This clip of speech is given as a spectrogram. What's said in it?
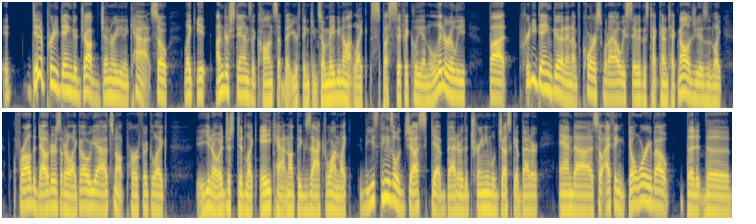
it did a pretty dang good job generating a cat. So like it understands the concept that you're thinking. So maybe not like specifically and literally, but pretty dang good. And of course, what I always say with this kind of technology is like for all the doubters that are like, oh yeah, it's not perfect, like you know, it just did like a cat, not the exact one. Like these things will just get better. The training will just get better. And uh, so I think don't worry about the the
